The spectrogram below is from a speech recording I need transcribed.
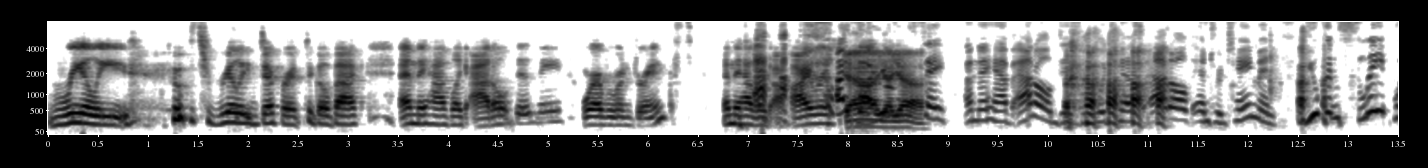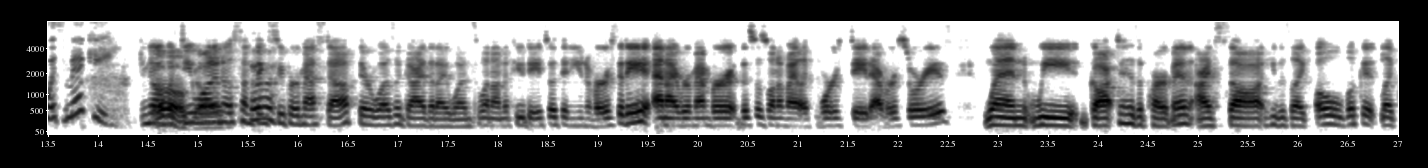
really it was really different to go back and they have like adult Disney where everyone drinks and they have like Irish. I Yeah, thought you yeah, yeah. say, and they have adult Disney, which has adult entertainment. You can sleep with Mickey. No, but Oh, do you want to know something super messed up? There was a guy that I once went on a few dates with in university, and I remember this was one of my like worst date ever stories. When we got to his apartment, I saw he was like, "Oh, look at like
